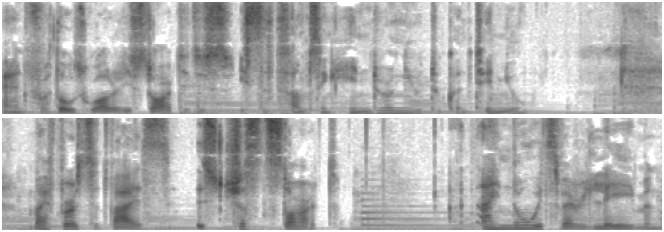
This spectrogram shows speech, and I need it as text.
And for those who already started, is, is there something hindering you to continue? My first advice is just start. I know it's very lame and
